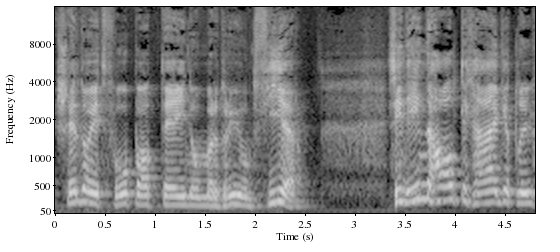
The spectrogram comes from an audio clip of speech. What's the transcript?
stellt euch jetzt vor, Partei Nummer 3 und 4 sind inhaltlich eigentlich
